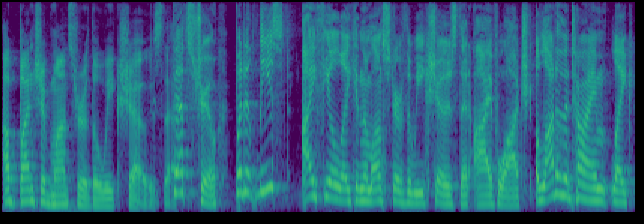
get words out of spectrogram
a bunch of Monster of the Week shows, though. That's true. But at least I feel like in the Monster of the Week shows that I've watched, a lot of the time, like,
